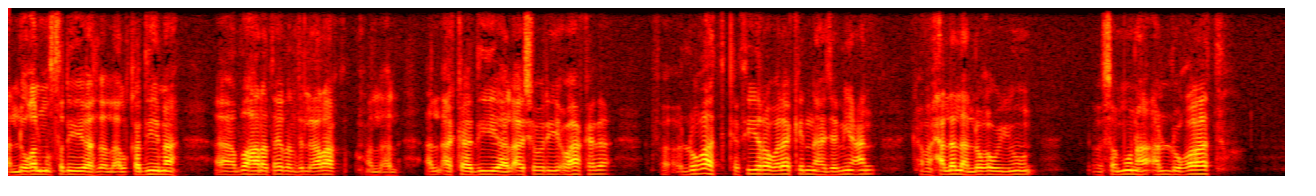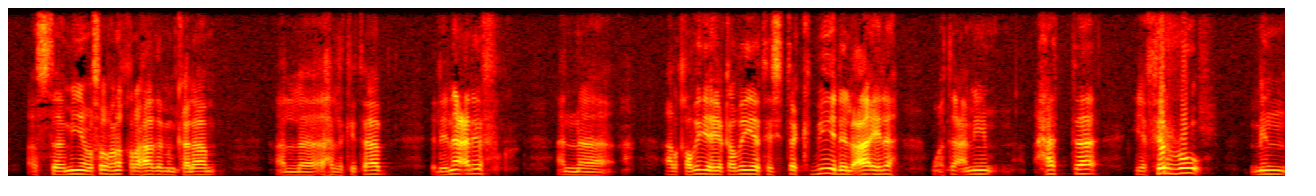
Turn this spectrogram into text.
اللغة المصرية القديمة. ظهرت أيضا في العراق الأكادية الآشورية وهكذا. لغات كثيرة ولكنها جميعا كما حللها اللغويون يسمونها اللغات السامية وسوف نقرأ هذا من كلام أهل الكتاب لنعرف أن القضية هي قضية تكبير العائلة وتعميم حتى يفروا من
